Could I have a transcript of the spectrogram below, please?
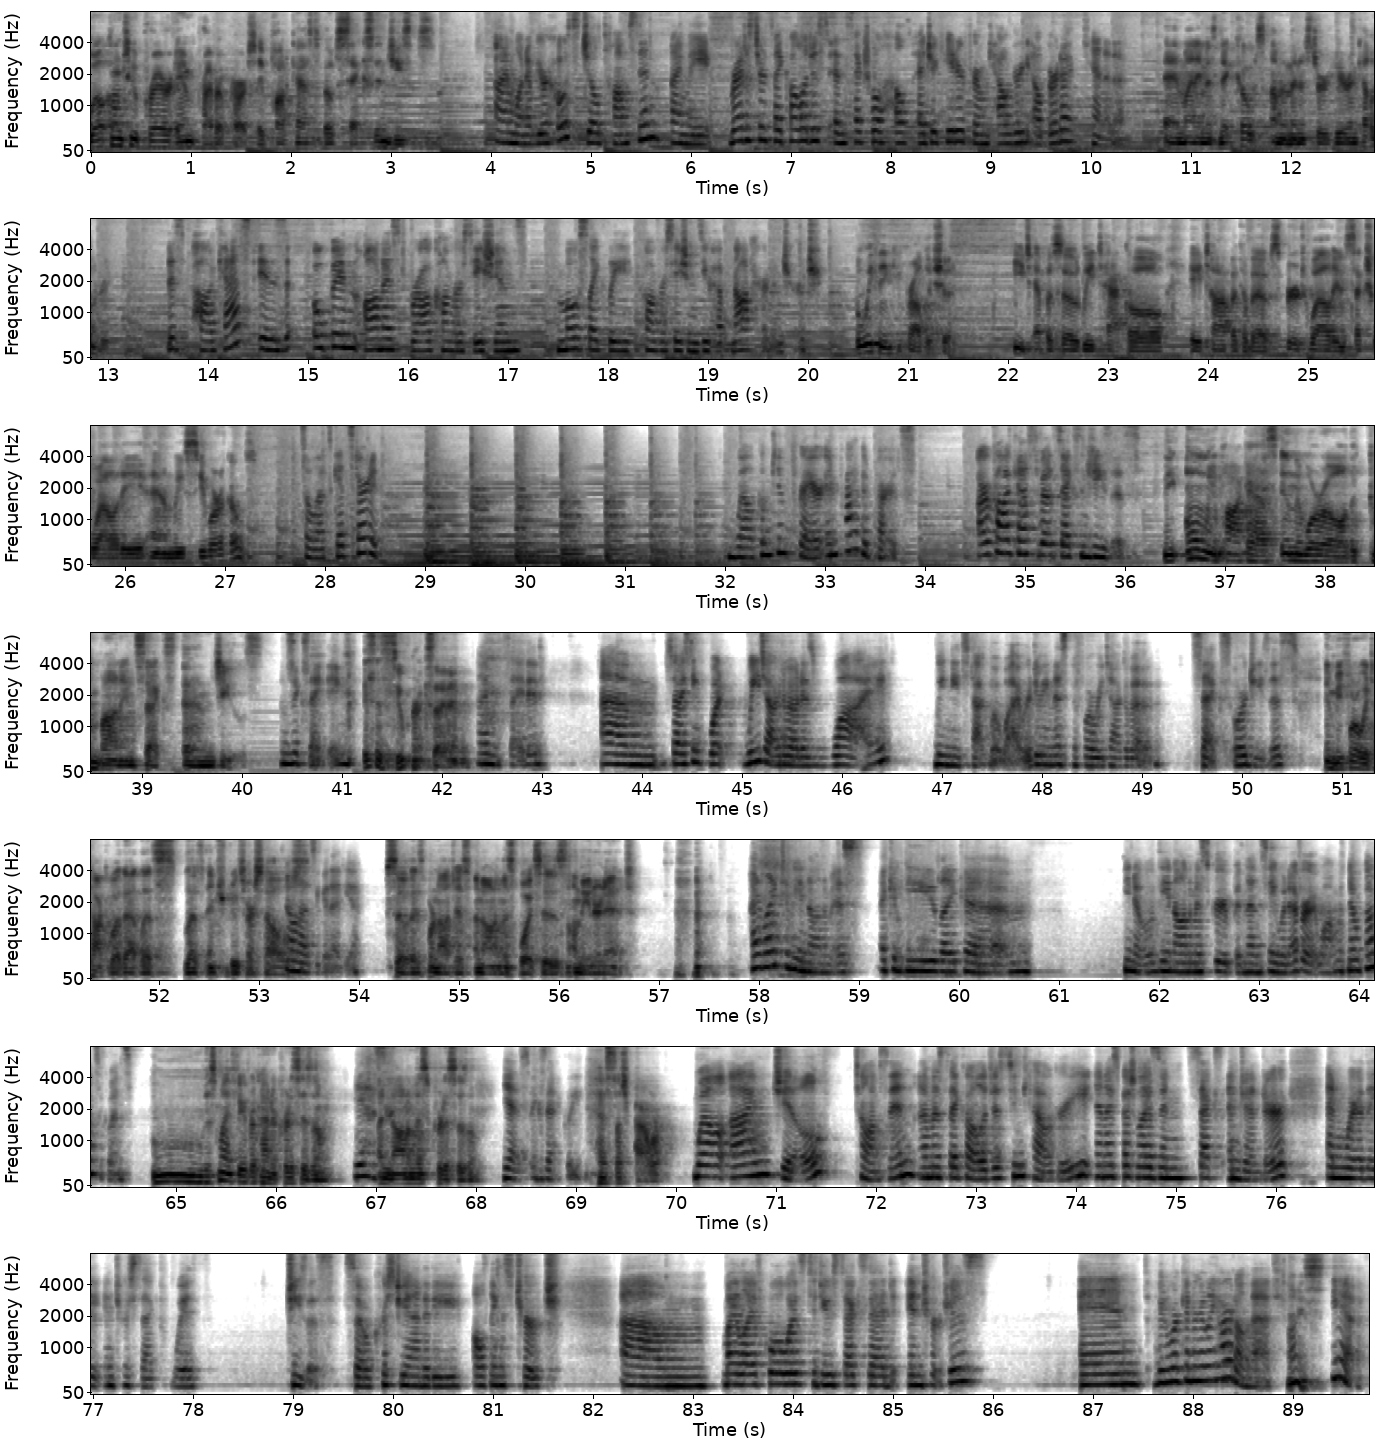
Welcome to Prayer in Private Parts, a podcast about sex and Jesus. I'm one of your hosts, Jill Thompson. I'm a registered psychologist and sexual health educator from Calgary, Alberta, Canada. And my name is Nick Coates. I'm a minister here in Calgary. This podcast is open, honest, raw conversations, most likely conversations you have not heard in church. But we think you probably should. Each episode, we tackle a topic about spirituality and sexuality, and we see where it goes. So let's get started. Welcome to Prayer in Private Parts, our podcast about sex and Jesus. The only podcast in the world combining sex and Jesus. It's exciting. This is super exciting. I'm excited. Um, so I think what we talked about is why we need to talk about why we're doing this before we talk about sex or Jesus. And before we talk about that, let's let's introduce ourselves. Oh, that's a good idea. so we're not just anonymous voices on the internet. I like to be anonymous. I could be like um, you know, the anonymous group and then say whatever I want with no consequence. Ooh, that's my favorite kind of criticism. Yes. Anonymous criticism Yes, exactly. It has such power. Well, I'm Jill Thompson. I'm a psychologist in Calgary, and I specialize in sex and gender and where they intersect with Jesus. So, Christianity, all things church. Um, my life goal was to do sex ed in churches, and I've been working really hard on that. Nice. Yeah.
